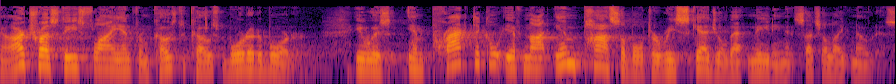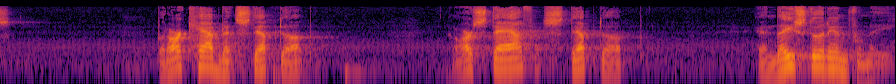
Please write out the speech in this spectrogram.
Now, our trustees fly in from coast to coast, border to border. It was impractical, if not impossible, to reschedule that meeting at such a late notice. But our cabinet stepped up, our staff stepped up, and they stood in for me.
